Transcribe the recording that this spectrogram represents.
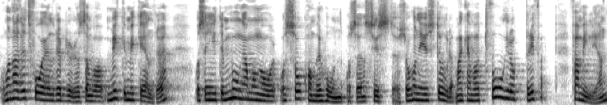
Hon hade två äldre bröder som var mycket, mycket äldre. Och sen gick det många, många år och så kommer hon och sen syster. Så hon är ju stora. Man kan vara två grupper i fa- familjen.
